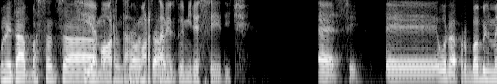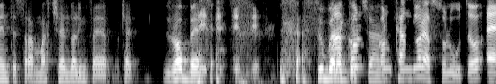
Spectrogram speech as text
un'età abbastanza... Sì, è morta, è morta nel 2016. Eh sì, e ora probabilmente starà marcendo all'inferno. Cioè, robe sì, sì, sì, super ah, con, con, candore assoluto. Eh,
